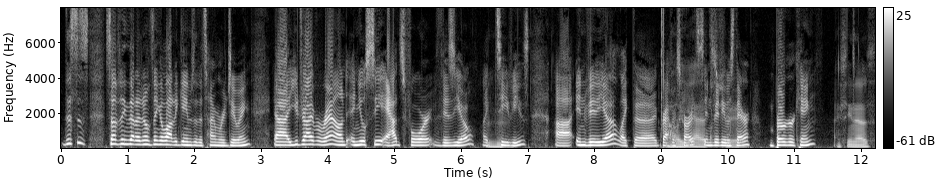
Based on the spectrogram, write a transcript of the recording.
This is something that I don't think a lot of games at the time were doing. Uh, you drive around and you'll see ads for Vizio, like Mhm. TVs, uh, Nvidia, like the graphics Oh, cards. yeah, Nvidia was there. Burger King. I've seen those.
